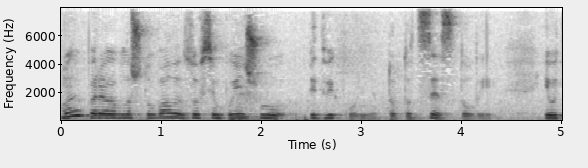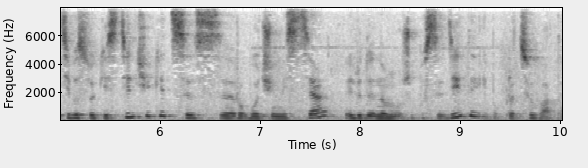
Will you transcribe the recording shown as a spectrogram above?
Ми переоблаштували зовсім по-іншому підвіконня, тобто це столи. І оті високі стільчики це робочі місця, і людина може посидіти і попрацювати.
